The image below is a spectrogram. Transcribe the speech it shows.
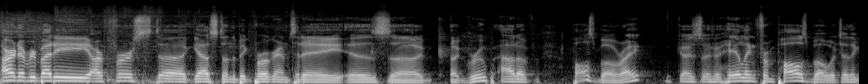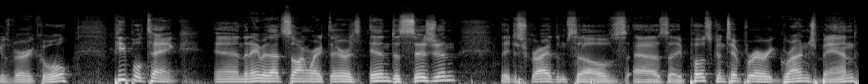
All right, everybody. Our first uh, guest on the big program today is uh, a group out of Poulsbo, right? You guys are hailing from Poulsbo, which I think is very cool. People Tank. And the name of that song right there is Indecision. They describe themselves as a post contemporary grunge band.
